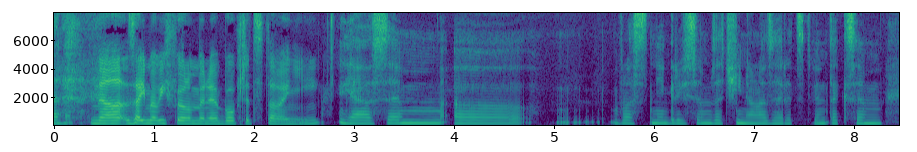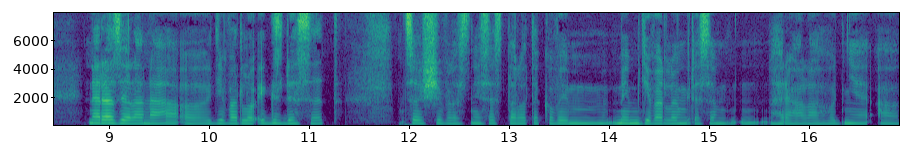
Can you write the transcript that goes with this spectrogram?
na zajímavý filmy nebo představení? Já jsem uh, vlastně, když jsem začínala s herectvím, tak jsem narazila na uh, divadlo X10, což vlastně se stalo takovým mým divadlem, kde jsem hrála hodně a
